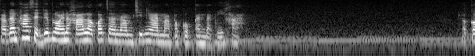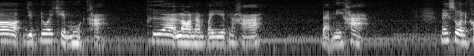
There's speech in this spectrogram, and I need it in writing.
กลับด้านผ้าเสร็จเรียบร้อยนะคะ เราก็จะนำชิ้นงานมาประกบกันแบบนี้ค่ะ แล้วก็ยึดด้วยเข็มหมุดค่ะ เพื่อรอนำไปเย็บนะคะ แบบนี้ค่ะ ในส่วนข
